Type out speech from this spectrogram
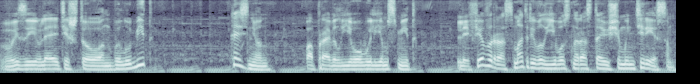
Вы заявляете, что он был убит? Казнен, поправил его Уильям Смит. Лефевр рассматривал его с нарастающим интересом.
